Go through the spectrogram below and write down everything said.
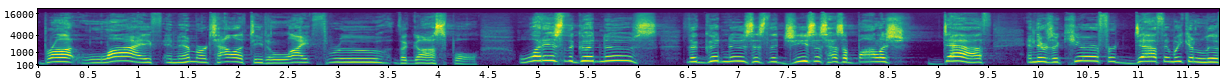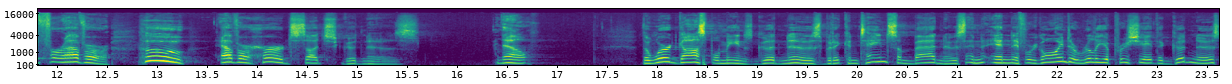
brought life and immortality to light through the gospel? What is the good news? The good news is that Jesus has abolished death and there's a cure for death and we can live forever. Who ever heard such good news? Now, the word gospel means good news, but it contains some bad news. And, and if we're going to really appreciate the good news,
